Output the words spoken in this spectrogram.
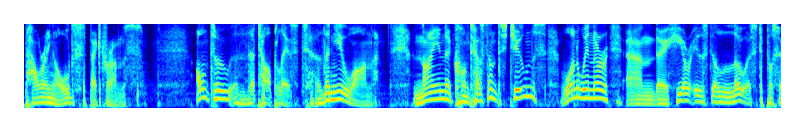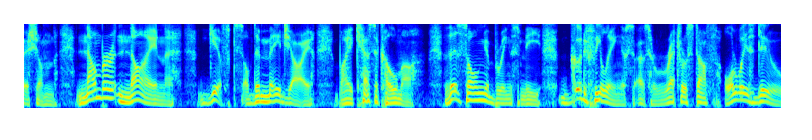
powering old Spectrums. Onto the top list, the new one. Nine contestant tunes, one winner, and here is the lowest position. Number nine, Gifts of the Magi by Casacoma. This song brings me good feelings as retro stuff always do.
